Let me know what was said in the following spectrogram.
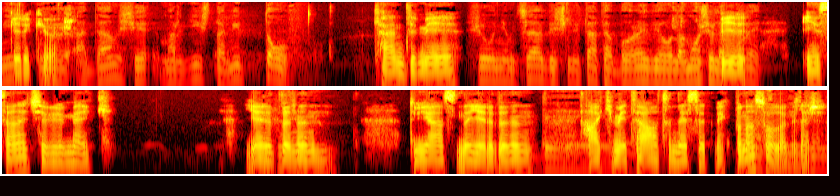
gerekiyor. Kendimi bir insana çevirmek, Yaradan'ın dünyasında Yaradan'ın hakimiyeti altında hissetmek. Bu nasıl olabilir?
